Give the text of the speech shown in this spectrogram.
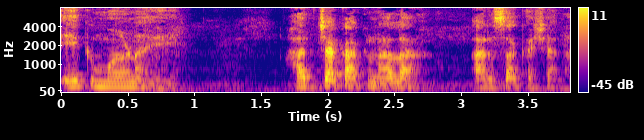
एक म्हण आहे हातच्या काकणाला आरसा कशाला?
